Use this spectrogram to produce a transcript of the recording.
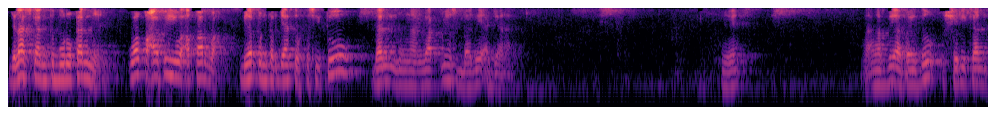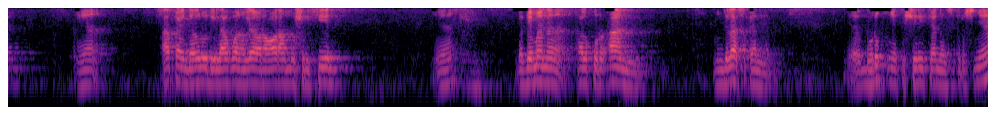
jelaskan keburukannya waqa'a fihi wa aqarra dia pun terjatuh ke situ dan menganggapnya sebagai ajaran. Ya. Nggak ngerti apa itu syirikan. Ya. Apa yang dahulu dilakukan oleh orang-orang musyrikin. Ya bagaimana Al-Qur'an menjelaskan ya, buruknya kesyirikan dan seterusnya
